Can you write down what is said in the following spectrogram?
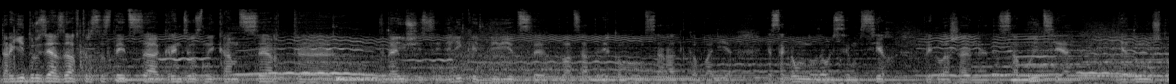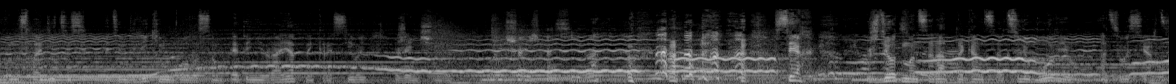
Дорогие друзья, завтра состоится грандиозный концерт э, выдающейся великой певицы 20 века Монсеррат Кабалье. Я с огромным удовольствием всех приглашаю на это событие. Я думаю, что вы насладитесь этим великим голосом этой невероятной красивой женщины. Большое спасибо. Всех ждет Монсеррат до конца с любовью от всего сердца.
